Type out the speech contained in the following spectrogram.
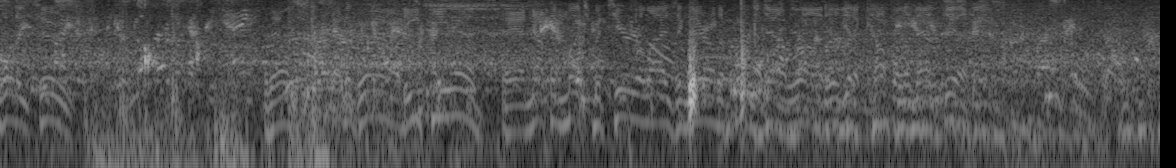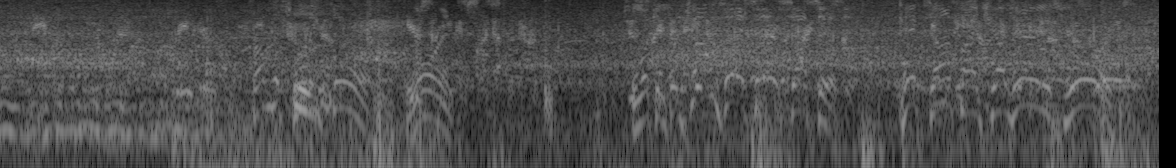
22. They'll start on the ground, Etienne, and nothing much materializing there on the first down run. He'll get a couple, and that's it. From the 24, Lawrence. Looking for Jones, and it's intercepted. Picked up by Charvarius Ward.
